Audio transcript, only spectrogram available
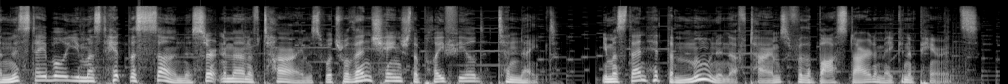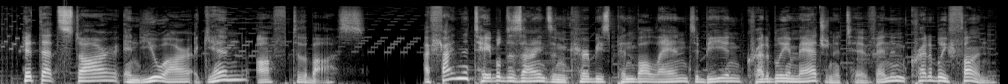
On this table, you must hit the sun a certain amount of times, which will then change the playfield to night. You must then hit the moon enough times for the boss star to make an appearance. Hit that star, and you are, again, off to the boss. I find the table designs in Kirby's Pinball Land to be incredibly imaginative and incredibly fun.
